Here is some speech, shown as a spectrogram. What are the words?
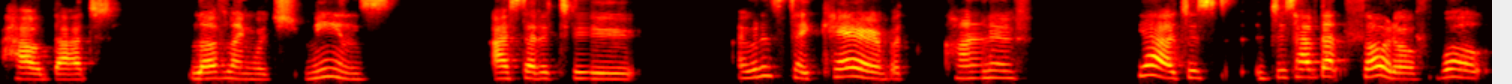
how that love language means i started to i wouldn't say care but kind of yeah just just have that thought of well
